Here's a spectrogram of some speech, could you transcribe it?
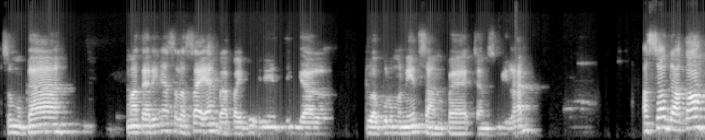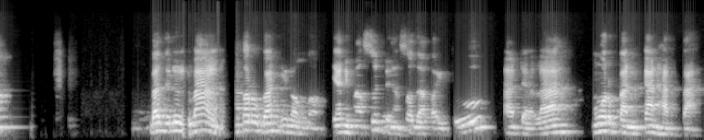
Semoga materinya selesai ya Bapak Ibu ini tinggal 20 menit sampai jam 9. As-sadaqah badlul mal qaruban ilallah. Yang dimaksud dengan sedekah itu adalah mengorbankan harta.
